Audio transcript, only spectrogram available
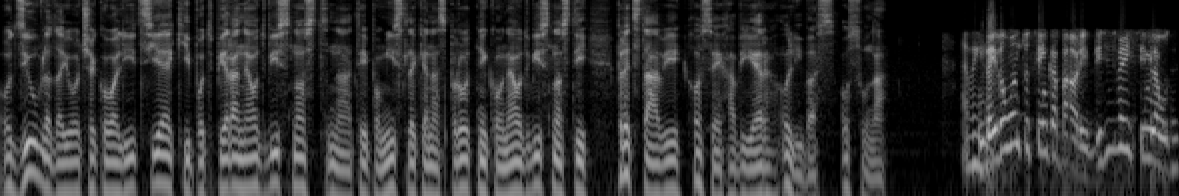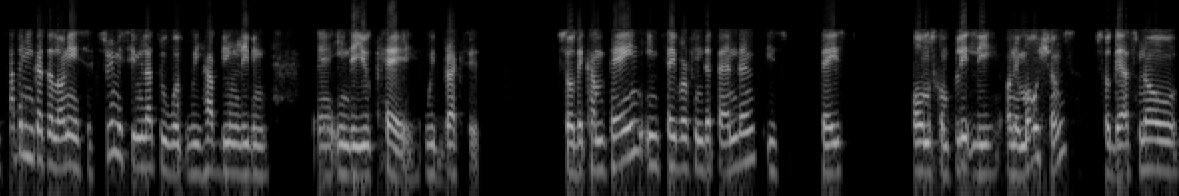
Odziv vladajoče koalicije, ki podpira neodvisnost na te pomisleke nasprotnikov neodvisnosti, predstavi Jose Javier Olivas Osuna. I mean, they don't want to think about it. This is very similar. What is happening in Catalonia is extremely similar to what we have been living uh, in the UK with Brexit. So the campaign in favor of independence is based almost completely on emotions. So there's no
